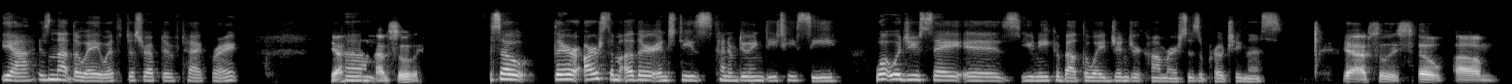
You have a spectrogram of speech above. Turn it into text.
Yeah, isn't that the way with disruptive tech, right? Yeah, um, absolutely. So there are some other entities kind of doing DTC. What would you say is unique about the way Ginger Commerce is approaching this? Yeah, absolutely. So um,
